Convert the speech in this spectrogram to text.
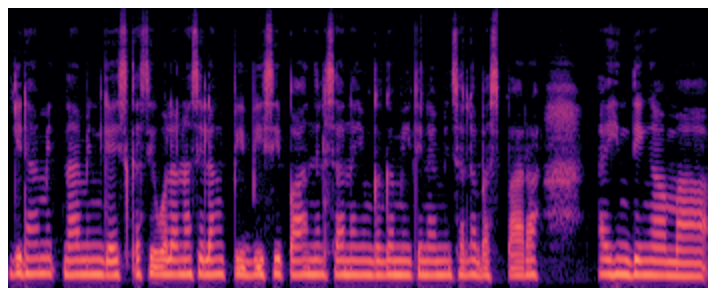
ginamit namin guys kasi wala na silang PVC panel. Sana yung gagamitin namin sa labas para ay hindi nga ma,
